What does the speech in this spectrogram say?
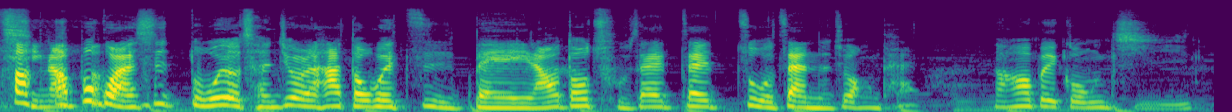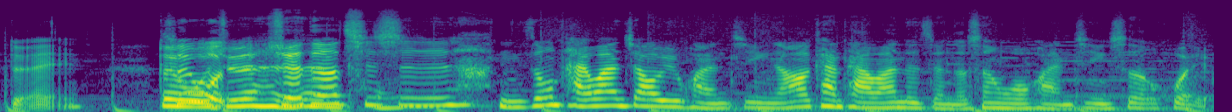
情，然后不管是多有成就的人，他都会自卑，然后都处在在作战的状态。然后被攻击，对，所以我觉得觉得其实你从台湾教育环境，然后看台湾的整个生活环境、社会，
